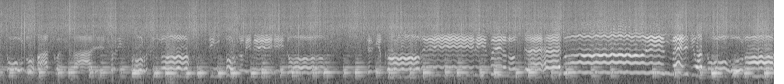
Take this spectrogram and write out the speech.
intorno a quant'altri intorno, intorno mi vedo, del mio cuore libero non cedo, è meglio ad una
